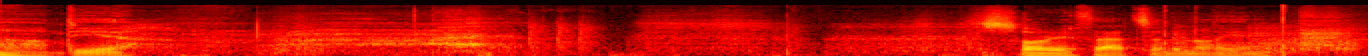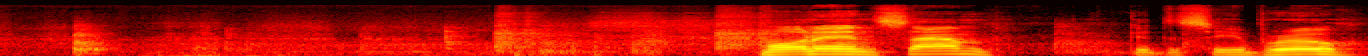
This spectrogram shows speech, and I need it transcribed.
Oh dear. Sorry if that's annoying. Morning, Sam. Good to see you, bro.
